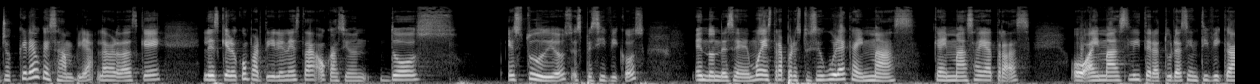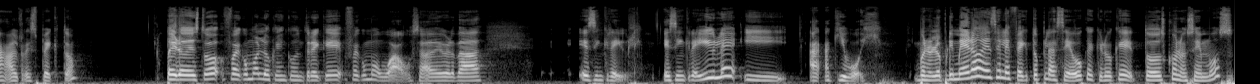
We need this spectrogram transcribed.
yo, creo que es amplia. La verdad es que les quiero compartir en esta ocasión dos estudios específicos en donde se demuestra, pero estoy segura que hay más, que hay más ahí atrás o hay más literatura científica al respecto. Pero esto fue como lo que encontré que fue como wow, o sea, de verdad es increíble. Es increíble y aquí voy. Bueno, lo primero es el efecto placebo que creo que todos conocemos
